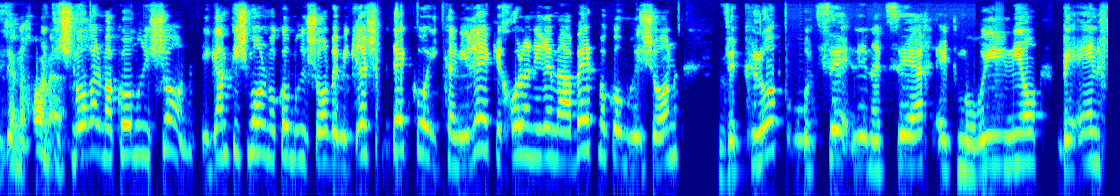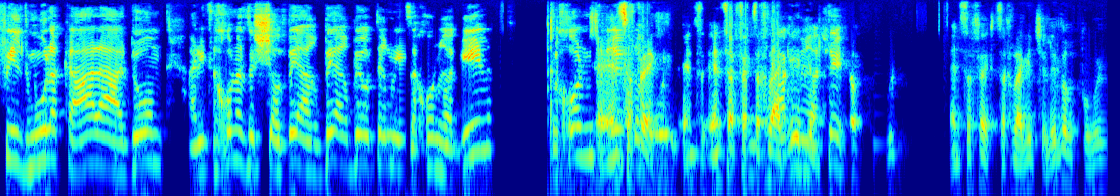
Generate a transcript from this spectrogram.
זה נכון. היא תשמור על מקום ראשון, היא גם תשמור על מקום ראשון, במקרה של תיקו היא כנראה, ככל הנראה, מאבדת מקום ראשון, וקלופ רוצה לנצח את מוריניו באנפילד מול הקהל האדום. הניצחון הזה שווה הרבה הרבה יותר מניצחון רגיל. בכל מקרה... אין ספק, אין, ספק, צריך להגיד, אין ספק, צריך להגיד שליברפול,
